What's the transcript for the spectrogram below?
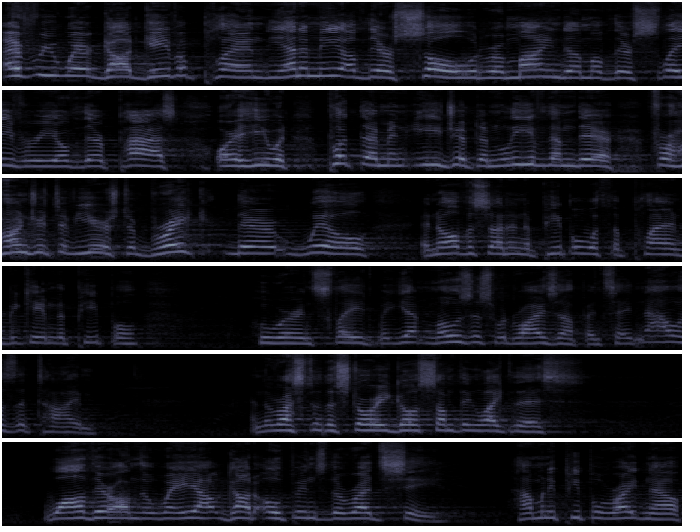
everywhere God gave a plan, the enemy of their soul would remind them of their slavery, of their past, or he would put them in Egypt and leave them there for hundreds of years to break their will. And all of a sudden, the people with the plan became the people who were enslaved. But yet, Moses would rise up and say, Now is the time. And the rest of the story goes something like this while they're on the way out, God opens the Red Sea. How many people right now?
